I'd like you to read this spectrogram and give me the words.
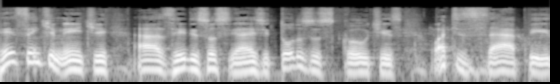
Recentemente, as redes sociais de todos os coaches, WhatsApp,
